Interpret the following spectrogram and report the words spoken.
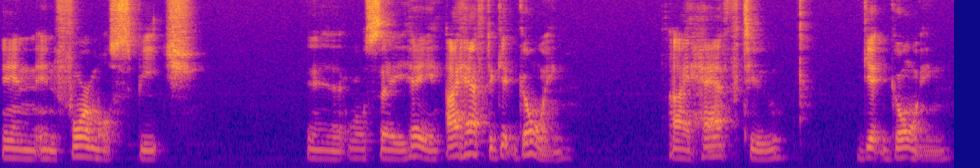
in informal speech, uh, we'll say, "Hey, I have to get going." I have to get going.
